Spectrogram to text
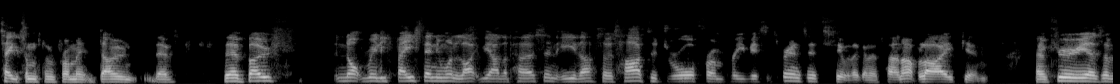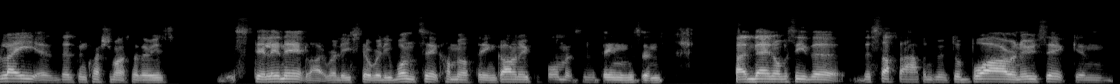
take something from it, don't. They've they're both not really faced anyone like the other person either. So it's hard to draw from previous experiences to see what they're going to turn up like. And and Fury as of late, and there's been question marks whether he's still in it, like really still really wants it, coming off the Ngannou performance and things, and and then obviously the the stuff that happened with Dubois and Usyk and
